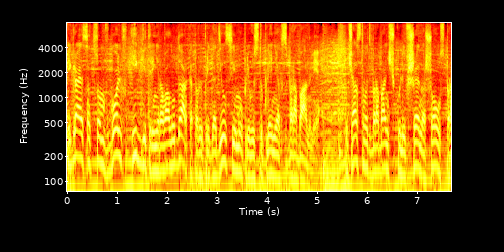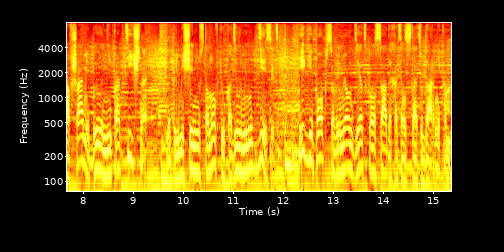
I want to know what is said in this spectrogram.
Играя с отцом в гольф, Игги тренировал удар, который пригодился ему при выступлениях с барабанами. Участвовать барабанщику левше на шоу с правшами было непрактично. На перемещение установки уходило минут 10. Игги Поп со времен детского сада хотел стать ударником.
